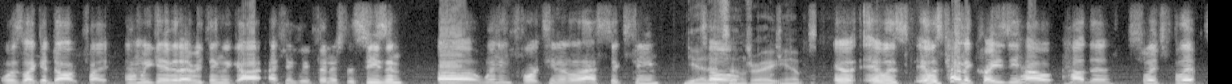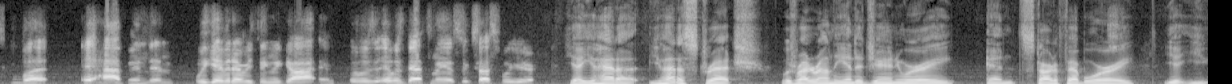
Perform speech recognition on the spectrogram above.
was like a dogfight, and we gave it everything we got. I think we finished the season uh, winning 14 of the last 16. Yeah, that sounds right. Yep. It, it was it was kind of crazy how how the switch flipped, but it happened, and we gave it everything we got, and it was it was definitely a successful year. Yeah, you had a you had a stretch. It was right around the end of January and start of February. You you,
